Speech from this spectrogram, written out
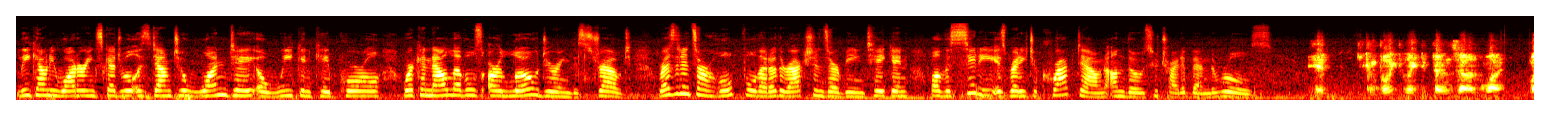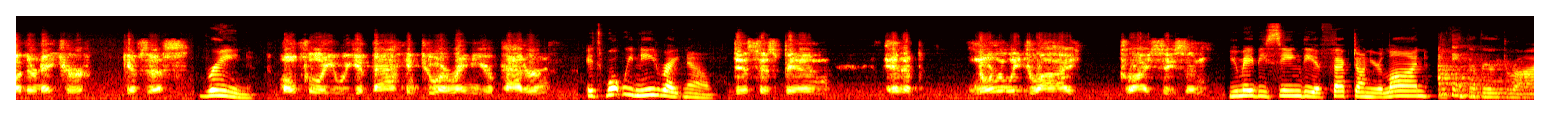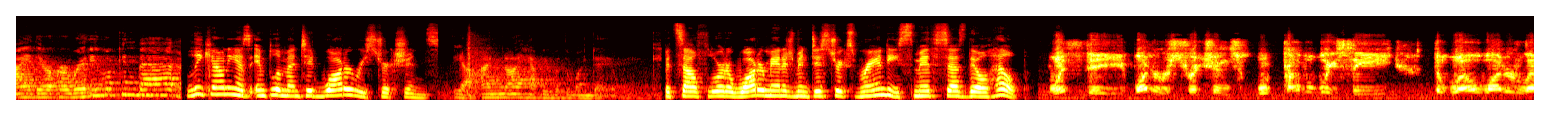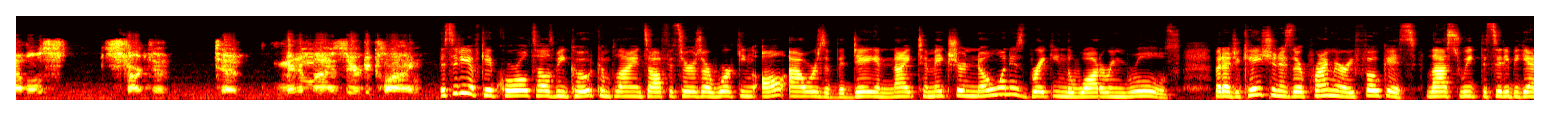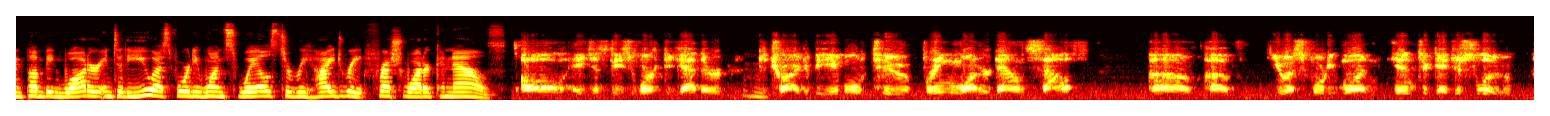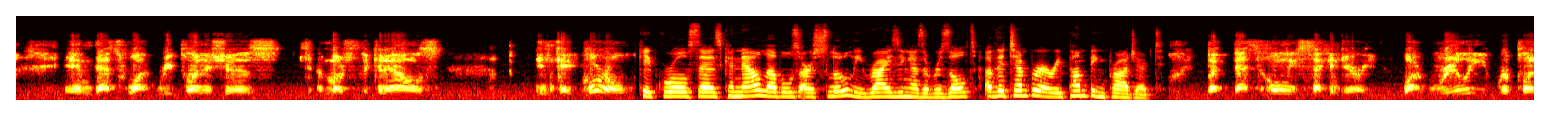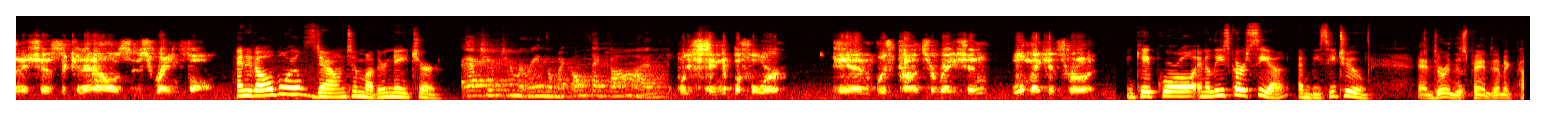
Lee County watering schedule is down to one day a week in Cape Coral, where canal levels are low during this drought. Residents are hopeful that other actions are being taken, while the city is ready to crack down on those who try to bend the rules. It completely depends on what Mother Nature gives us. Rain. Hopefully, we get back into a rainier pattern. It's what we need right now. This has been in a normally dry, dry season. You may be seeing the effect on your lawn. I think they're very dry. They're already looking bad. Lee County has implemented water restrictions. Yeah, I'm not happy with the one day a week. But South Florida Water Management District's Randy Smith says they'll help. With the water restrictions, we'll probably see the well water levels start to, to minimize their decline. The city of Cape Coral tells me code compliance officers are working all hours of the day and night to make sure no one is breaking the watering rules. But education is their primary focus. Last week, the city began pumping water into the US 41 swales to rehydrate freshwater canals. All agencies work together mm-hmm. to try to be able to bring water down south uh, of US 41 into Gator Slough and that's what replenishes most of the canals in Cape Coral. Cape Coral says canal levels are slowly rising as a result of the temporary pumping project. But that's only secondary. What really replenishes the canals is rainfall. And it all boils down to Mother Nature. Actually, every time it rains, I'm like, oh, thank God. We've seen it before, and with conservation, we'll make it through it. In Cape Coral, Annalise Garcia, NBC2. And during this pandemic,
